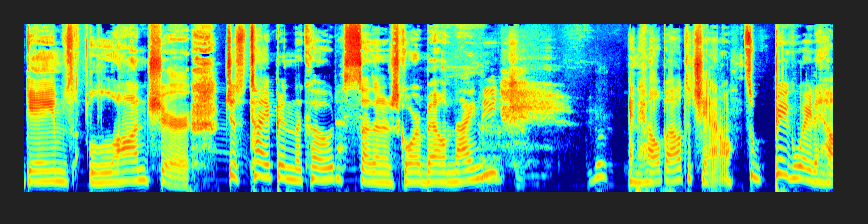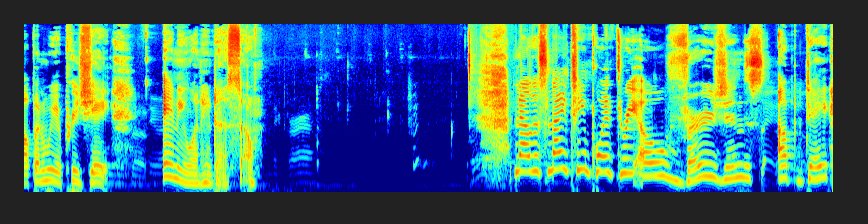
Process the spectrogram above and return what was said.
games launcher. Just type in the code southern underscore Bell 90 and help out the channel. It's a big way to help and we appreciate anyone who does so now, this 19.30 version, this update,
